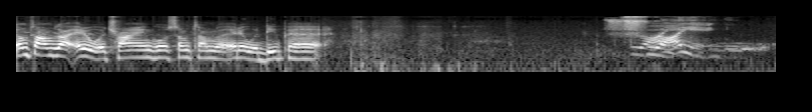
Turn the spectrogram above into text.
Sometimes I edit with triangle. Sometimes I edit with D-pad. Triangle.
